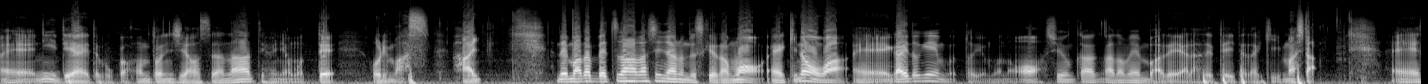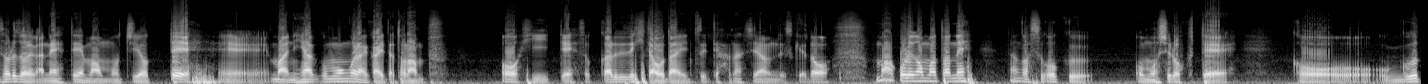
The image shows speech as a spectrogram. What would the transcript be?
え、に出会えて僕は本当に幸せだなっていうふうに思っております。はい。で、また別の話になるんですけども、えー、昨日は、えー、ガイドゲームというものを瞬間化のメンバーでやらせていただきました。えー、それぞれがね、テーマを持ち寄って、えー、まあ200問ぐらい書いたトランプを引いて、そこから出てきたお題について話し合うんですけど、まあこれがまたね、なんかすごく面白くて、こう、ぐっ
